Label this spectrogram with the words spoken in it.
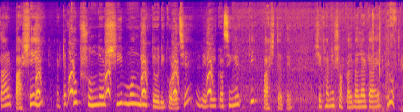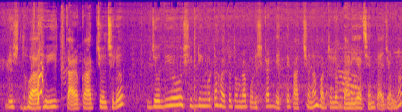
তার পাশেই একটা খুব সুন্দর শিব মন্দির তৈরি করেছে লেভেল ক্রসিংয়ের ঠিক পাশটাতে। সেখানে সকালবেলাটায় বেশ ধোয়াধুয়ি কাজ চলছিল। যদিও শিবলিঙ্গটা হয়তো তোমরা পরিষ্কার দেখতে পাচ্ছ না, ভদ্রলোক দাঁড়িয়ে আছেন তাই জন্য।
